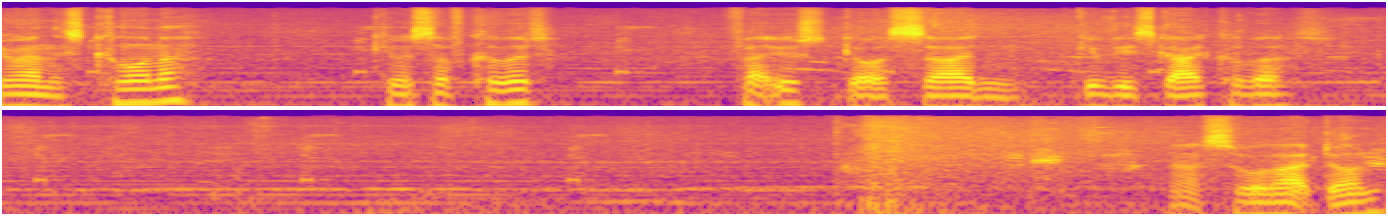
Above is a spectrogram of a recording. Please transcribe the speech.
around this corner. Keep myself covered. In fact, just go aside and give this guy cover. That's all that done.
